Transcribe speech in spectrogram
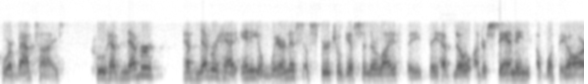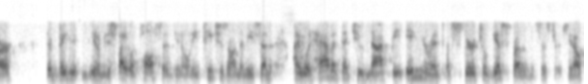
who are baptized who have never have never had any awareness of spiritual gifts in their life. They they have no understanding of what they are they're big, you know, despite what Paul says, you know, when he teaches on them, he said, I would have it that you not be ignorant of spiritual gifts, brothers and sisters, you know.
